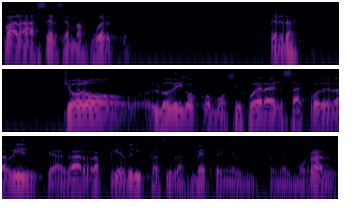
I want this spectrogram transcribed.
para hacerse más fuerte. ¿Verdad? Yo lo, digo como si fuera el saco de David, que agarra piedritas y las mete en el, en el morral.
